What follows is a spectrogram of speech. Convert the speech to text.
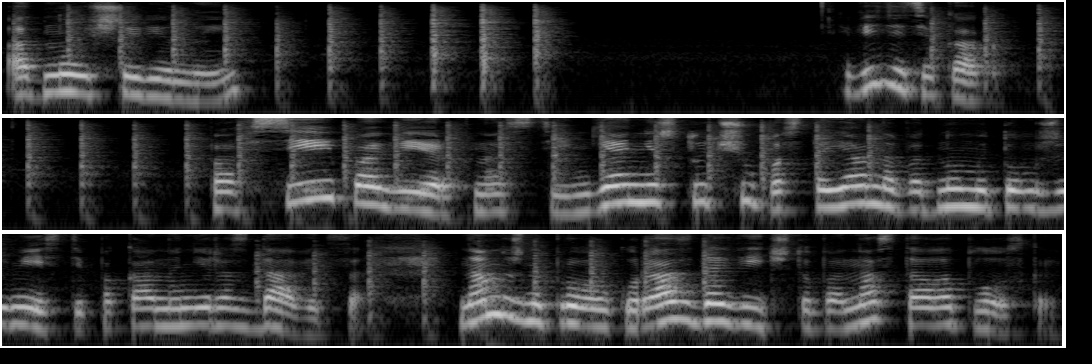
одной ширины. Видите как? По всей поверхности. Я не стучу постоянно в одном и том же месте, пока она не раздавится. Нам нужно проволоку раздавить, чтобы она стала плоской.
